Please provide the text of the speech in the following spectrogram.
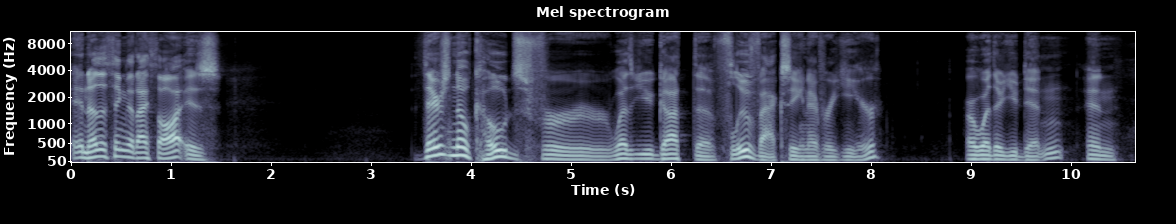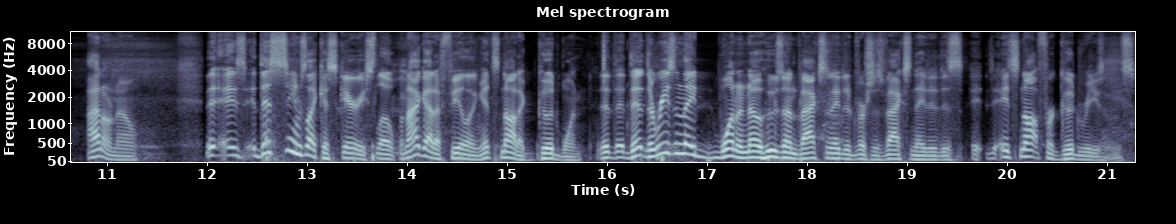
Another thing that I thought is there's no codes for whether you got the flu vaccine every year or whether you didn't. And I don't know. Th- is- This seems like a scary slope, and I got a feeling it's not a good one. The, the, the reason they want to know who's unvaccinated versus vaccinated is it, it's not for good reasons.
